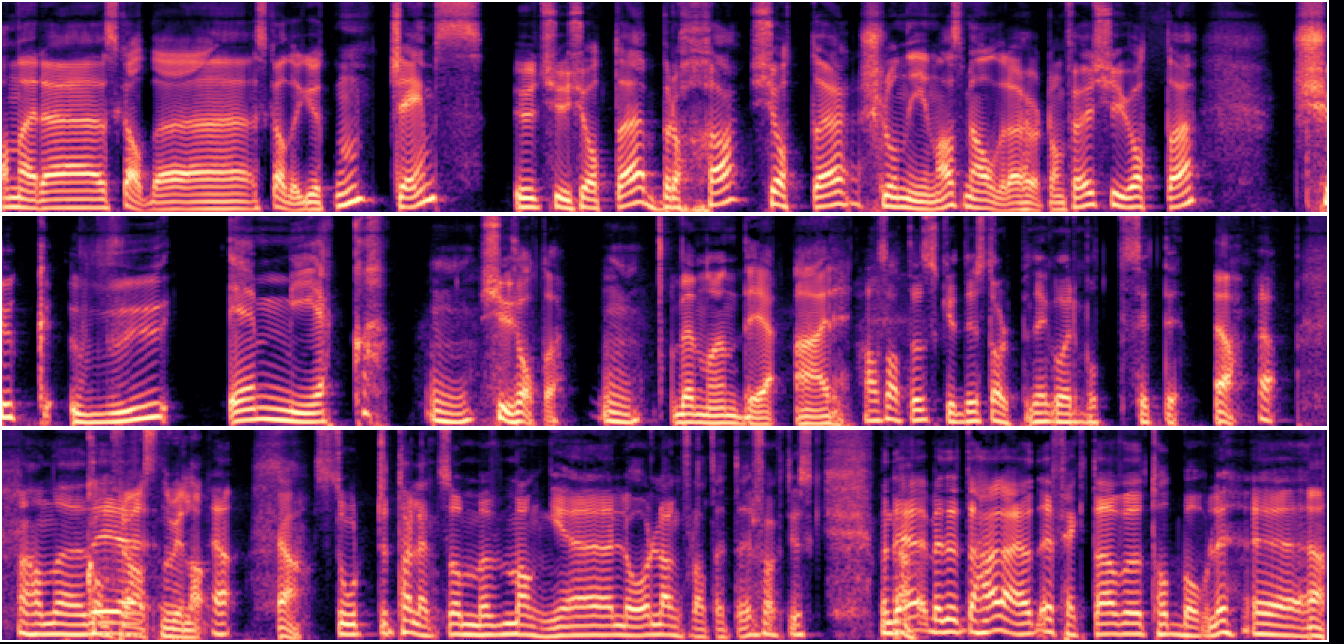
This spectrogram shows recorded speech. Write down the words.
Han derre skade, skadegutten. James ut 2028. Brocha 28. Slonina, som jeg aldri har hørt om før, 28. Chukwu Emeka, Mm. 2028. Mm. Hvem nå enn det er. Han satte et skudd i stolpen i går mot City. Ja. Han, de, Kom fra Aston Villa. Ja. ja. Stort talent som mange lå langflat etter, faktisk. Men, det, men dette her er jo et effekt av Todd Bowley eh, Ja.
